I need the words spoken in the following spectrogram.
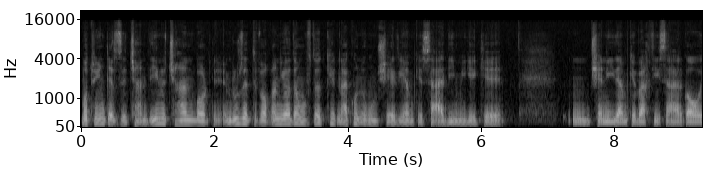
ما تو این قصه چندین و چند بار امروز اتفاقا یادم افتاد که نکنه اون شعری هم که سعدی میگه که شنیدم که وقتی سهرگاه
